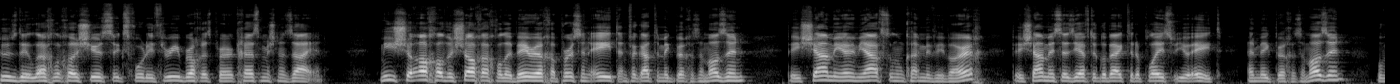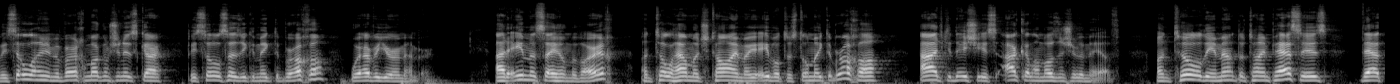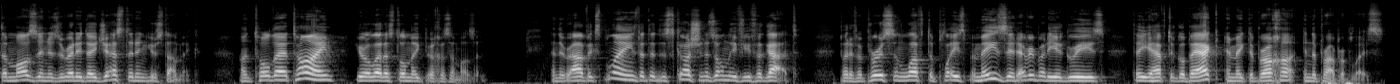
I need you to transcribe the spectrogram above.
Tuesday, Lech Lecha, Shir 643, Brachos Perakhes Mishnah Zayin. Misha achal v'shachach v'leberech, a person ate and forgot to make Berachas Hamazon. Beis Shammai yom yachzol kaim v'varech. Beis Shammai says you have to go back to the place where you ate and make Berachas Hamazon. Uvesil yom v'varech makam sheniskar. Says you can make the bracha wherever you remember. Ad ema sayhu v'varech, until how much time are you able to still make the bracha? Ad kadeshi is akal hamazon shebemeyav. Until the amount of time passes that the mazon is already digested in your stomach. Until that time, you're allowed to still make Birchas Hamazon. And the Rav explains that the discussion is only if you forgot. But if a person left the place bemazed, everybody agrees that you have to go back and make the bracha in the proper place.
